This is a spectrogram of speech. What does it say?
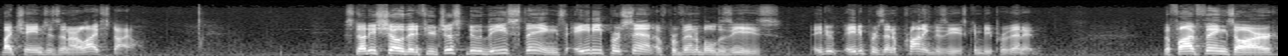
by changes in our lifestyle. Studies show that if you just do these things, 80% of preventable disease, 80, percent of chronic disease can be prevented. The five things are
